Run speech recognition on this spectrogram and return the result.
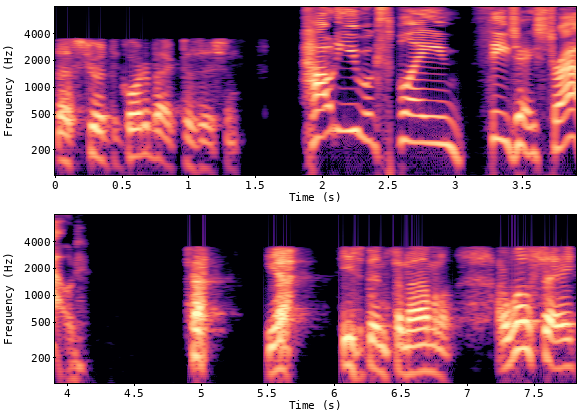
that's true at the quarterback position. How do you explain C.J. Stroud? yeah, he's been phenomenal. I will say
